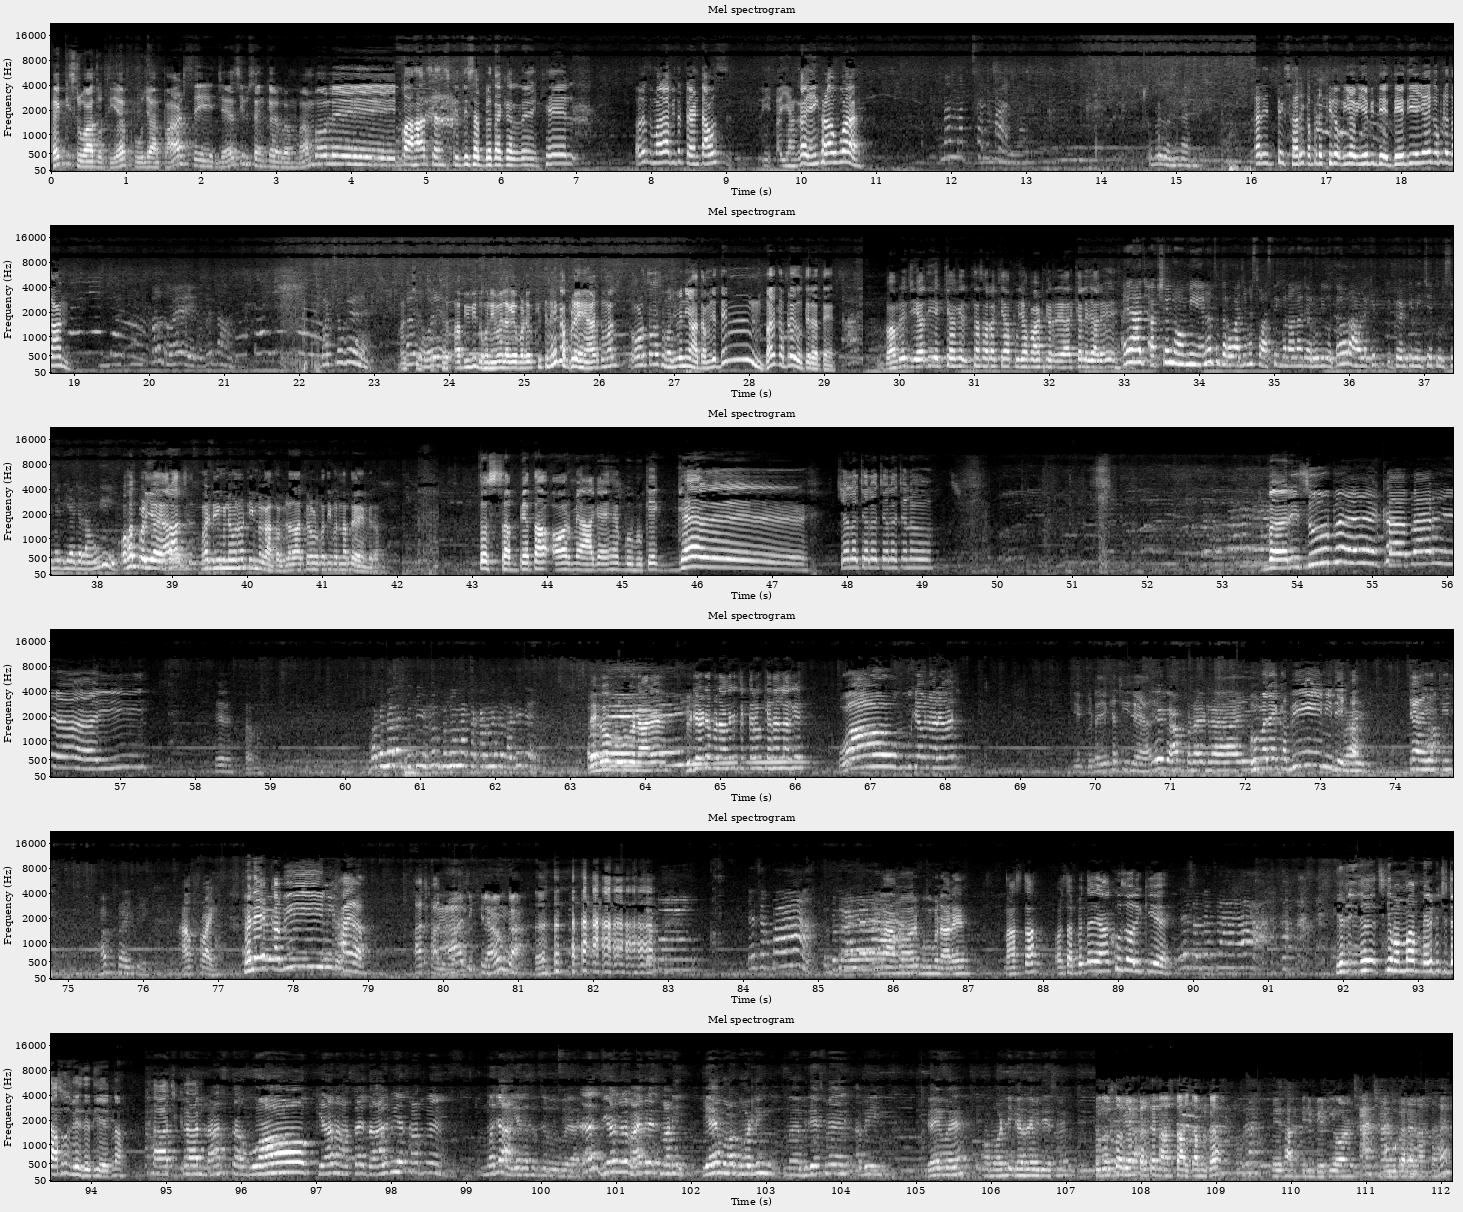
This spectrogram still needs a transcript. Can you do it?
की शुरुआत होती है पूजा पाठ से? जय शिव शंकर बम बम बोले। बाहर संस्कृति सभ्यता कर रहे हैं खेल। अरे तुम्हारा अभी तो टेंट हाउस यहाँ का यहीं खड़ा हुआ है। कपड़े धोने का यार इतने सारे कपड़े फिर ये ये भी दे, दे दिए गए कपड़े दान? बच्चों के अच्छा अच्छा अच्छा, अभी भी धोने में लगे पड़े हो। कितने कपड़े हैं यार तुम्हारे? औरतों का समझ में नहीं आता। मुझे दिन भर कपड़े धोते रहते हैं। बाबरे जिया दी क्या इतना सारा क्या पूजा पाठ कर रहे हो यार? क्या ले जा रहे हो? अरे आज अक्षय नवमी है ना तो दरवाजे में स्वास्तिक बनाना ज़रूरी होता है और आंवले के पेड़ के नीचे तुलसी में दिया जलाऊँगी। बहुत बढ़िया यार आज मैं ड्रीम इलेवन में टीम लगाता हूँ आज करोड़पति बनना तय है मेरा। तो सभ्यता और मैं आ गए हैं बुबू के घर। चलो चलो चलो चलो। बड़ी सुबह खबर आई। देखो वो बना रहे वीडियो वीडियो बनाने के चक्कर में क्या ना लगे। वाओ वो क्या बना रहे हो आज? ये बेटा ये क्या चीज़ है यार? एक हाफ़ फ्राइड राइस। वो मैंने कभी नहीं देखा। क्या है ये चीज़? हाफ़ फ्राइड हाफ़ फ्राई मैंने कभी नहीं खाया। आज खा लिया आज खिलाऊँगा। और बू बना रहे नाश्ता। और सभ्यता यहाँ खुश हो रखी है। ये ये इसकी मम्मा मेरे पीछे जासूस भेज देती है एक ना। आज का नाश्ता। वाओ क्या नाश्ता है। दाल भी है साथ में। मज़ा आ गया कसम से बुबू यार। मेरे भाई मेरे स्मार्टी ये है मॉडलिंग विदेश में अभी गए हुए हैं और मॉडलिंग कर रहे हैं विदेश में। तो दोस्तों अभी हम करते हैं नाश्ता हल्का फुल्का। मेरे साथ मेरी बेटी और बुबू कर रहे हैं नाश्ता है?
